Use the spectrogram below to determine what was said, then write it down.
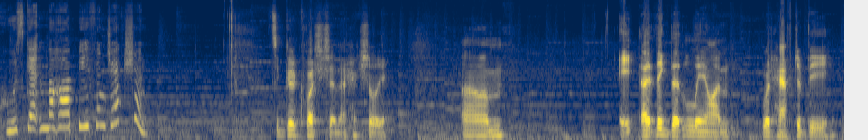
who's getting the hot beef injection? It's a good question, actually. Um, I think that Leon would have to be.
